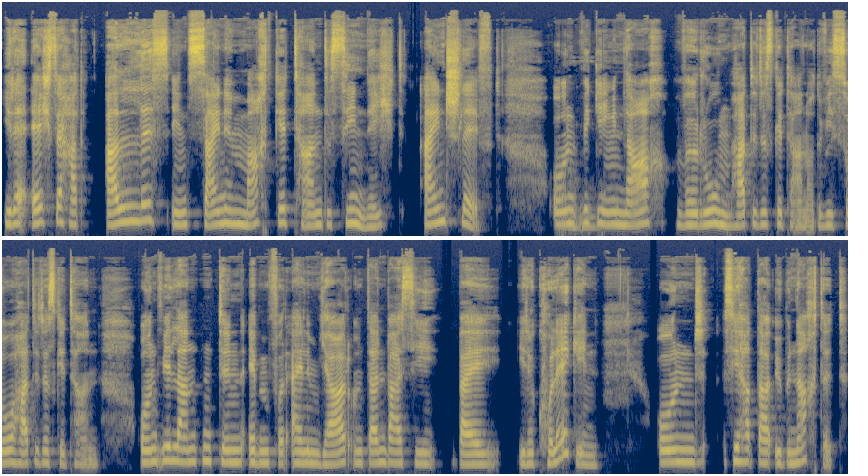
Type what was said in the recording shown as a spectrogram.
ihre Echse hat alles in seine Macht getan, dass sie nicht einschläft. Und mhm. wir gingen nach, warum hat er das getan oder wieso hat er das getan. Und wir landeten eben vor einem Jahr und dann war sie bei ihrer Kollegin und sie hat da übernachtet.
